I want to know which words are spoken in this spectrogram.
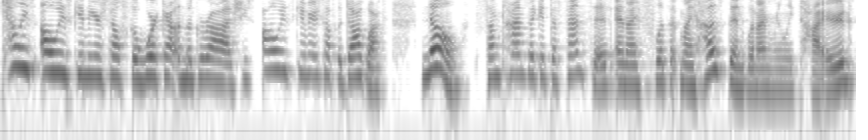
Kelly's always giving herself the workout in the garage. She's always giving herself the dog walk. No, sometimes I get defensive and I flip at my husband when I'm really tired.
